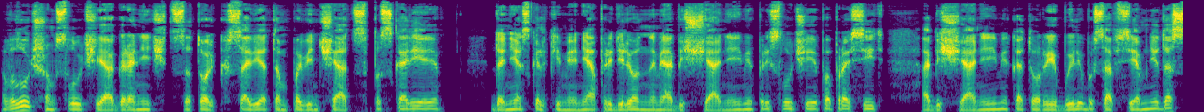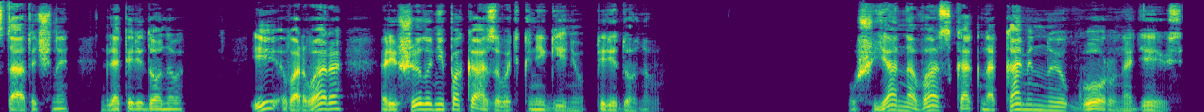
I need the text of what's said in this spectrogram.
в лучшем случае ограничится только советом повенчаться поскорее, да несколькими неопределенными обещаниями при случае попросить, обещаниями, которые были бы совсем недостаточны для Передонова. И Варвара решила не показывать княгиню Передонову. «Уж я на вас, как на каменную гору, надеюсь»,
